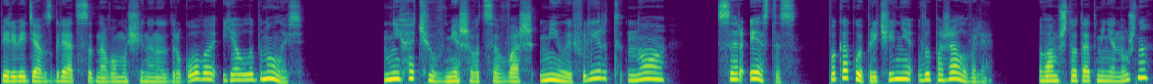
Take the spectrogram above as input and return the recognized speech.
Переведя взгляд с одного мужчины на другого, я улыбнулась. Не хочу вмешиваться в ваш милый флирт, но... Сэр Эстес, по какой причине вы пожаловали? Вам что-то от меня нужно?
